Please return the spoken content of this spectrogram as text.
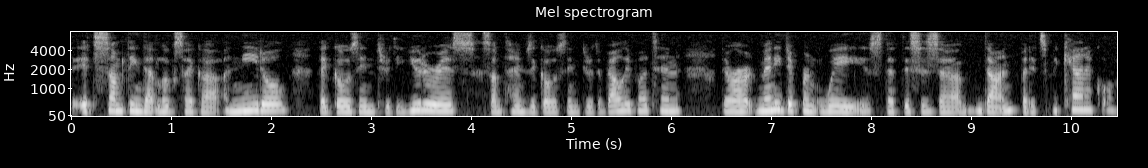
it's something that looks like a, a, needle that goes in through the uterus. Sometimes it goes in through the belly button. There are many different ways that this is uh, done but it's mechanical.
